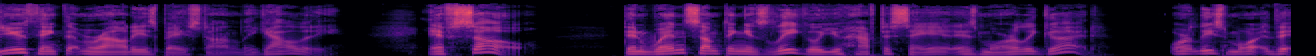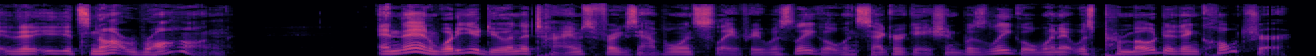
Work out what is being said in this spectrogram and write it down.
Do you think that morality is based on legality? If so, then when something is legal, you have to say it is morally good, or at least more, that it's not wrong. And then what do you do in the times, for example, when slavery was legal, when segregation was legal, when it was promoted in culture?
